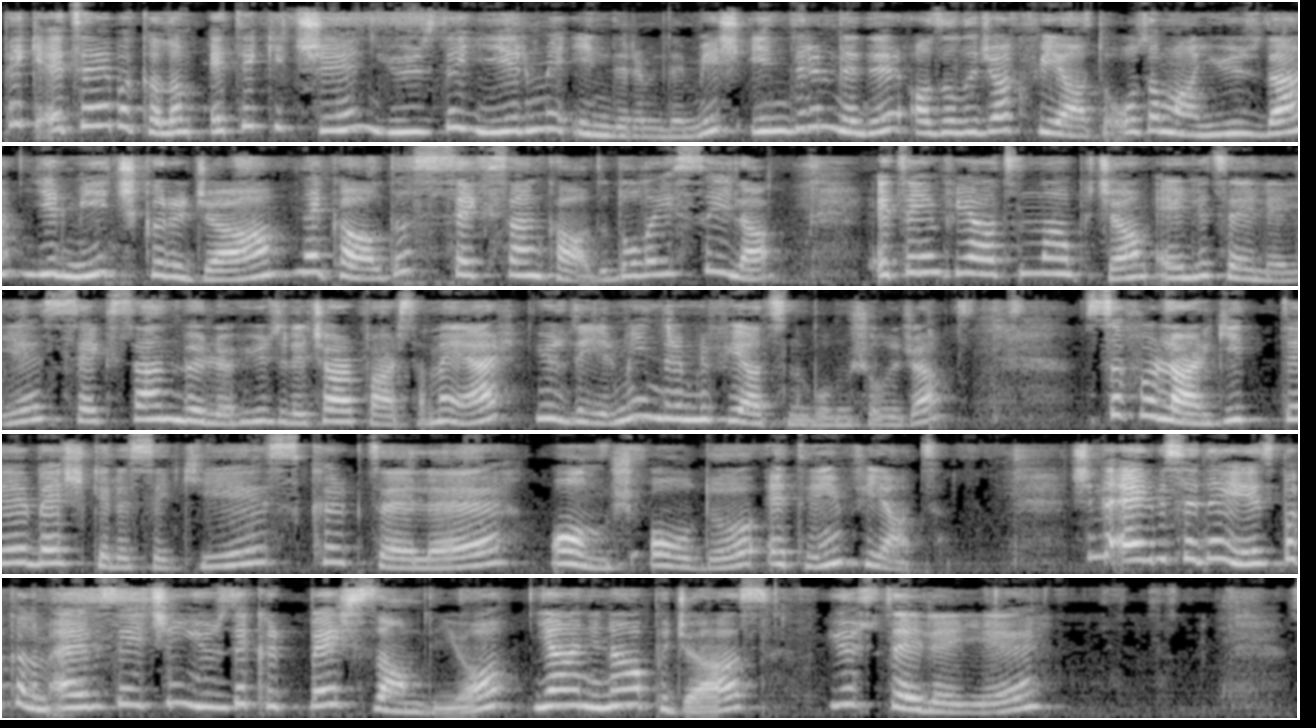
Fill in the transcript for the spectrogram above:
Peki eteğe bakalım. Etek için %20 indirim demiş. İndirim nedir? Azalacak fiyatı. O zaman 100'den 20'yi çıkaracağım. Ne kaldı? 80 kaldı. Dolayısıyla eteğin fiyatını ne yapacağım? 50 TL'yi 80 bölü 100 ile çarparsam eğer %20 indirimli fiyatını bulmuş olacağım. Sıfırlar gitti. 5 kere 8 40 TL olmuş oldu eteğin fiyatı. Şimdi elbisedeyiz. Bakalım elbise için %45 zam diyor. Yani ne yapacağız? 100 TL'yi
